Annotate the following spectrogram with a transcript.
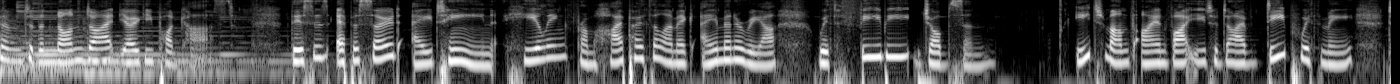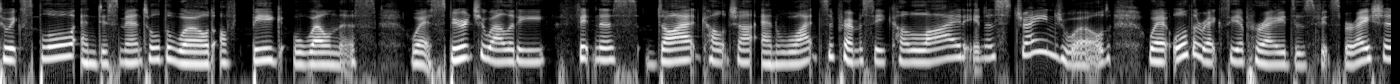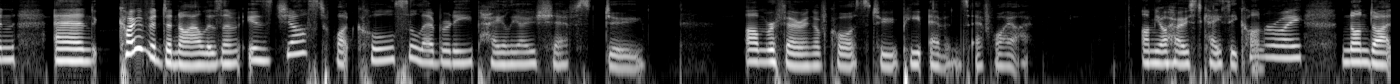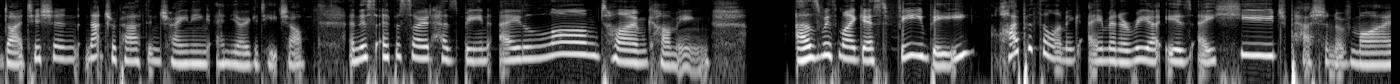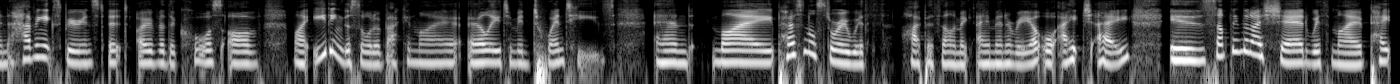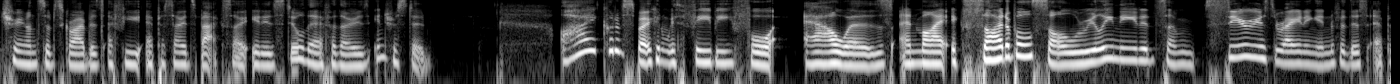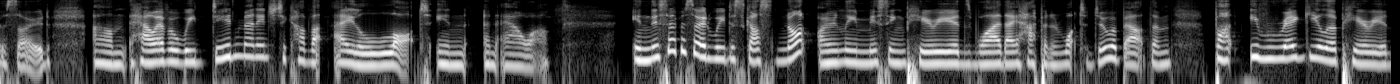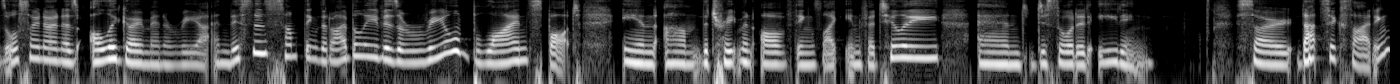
welcome to the Non Diet Yogi podcast. This is episode 18 Healing from Hypothalamic Amenorrhea with Phoebe Jobson. Each month, I invite you to dive deep with me to explore and dismantle the world of big wellness, where spirituality, fitness, diet culture, and white supremacy collide in a strange world where orthorexia parades as fitspiration and COVID denialism is just what cool celebrity paleo chefs do. I'm referring, of course, to Pete Evans, FYI. I'm your host, Casey Conroy, non diet dietitian, naturopath in training, and yoga teacher. And this episode has been a long time coming. As with my guest Phoebe, hypothalamic amenorrhea is a huge passion of mine, having experienced it over the course of my eating disorder back in my early to mid 20s. And my personal story with hypothalamic amenorrhea or HA is something that I shared with my Patreon subscribers a few episodes back, so it is still there for those interested. I could have spoken with Phoebe for hours, and my excitable soul really needed some serious reining in for this episode. Um, however, we did manage to cover a lot in an hour. In this episode, we discuss not only missing periods, why they happen, and what to do about them, but irregular periods, also known as oligomenorrhea. And this is something that I believe is a real blind spot in um, the treatment of things like infertility and disordered eating. So that's exciting.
